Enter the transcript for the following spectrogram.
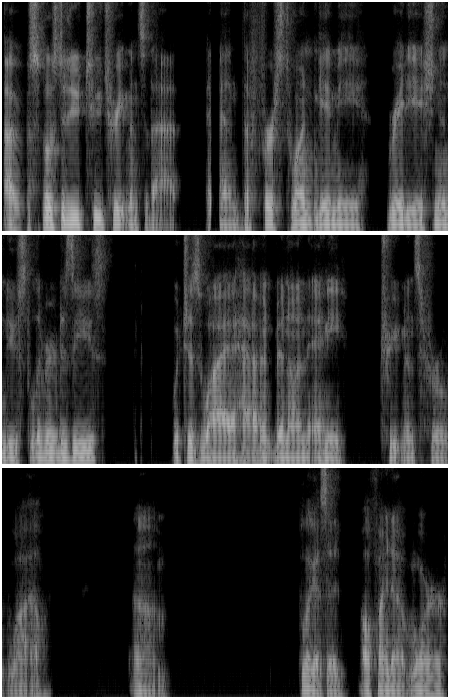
I was supposed to do two treatments of that, and the first one gave me radiation-induced liver disease, which is why I haven't been on any treatments for a while. Um, like I said, I'll find out more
